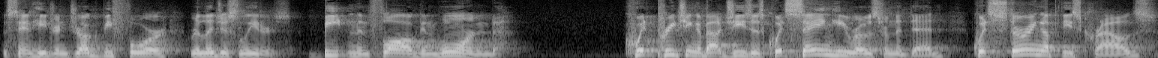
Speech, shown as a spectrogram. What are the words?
the Sanhedrin, drugged before religious leaders, beaten and flogged and warned. Quit preaching about Jesus, quit saying he rose from the dead, quit stirring up these crowds,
